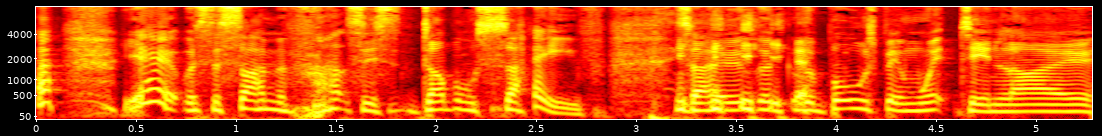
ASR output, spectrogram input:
yeah, it was the Simon Francis double save. So the, yeah. the, ball's been whipped in low.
